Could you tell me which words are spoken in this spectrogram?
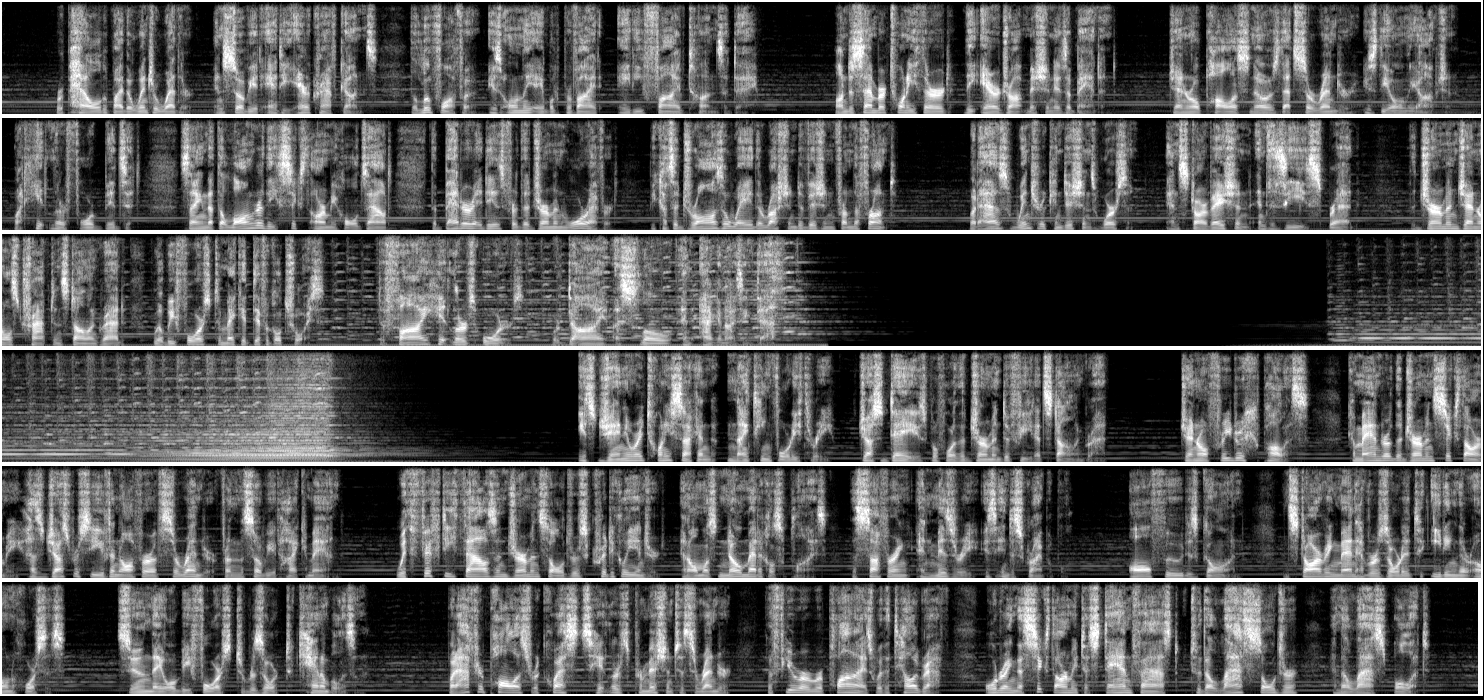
Repelled by the winter weather and Soviet anti aircraft guns, the Luftwaffe is only able to provide 85 tons a day. On December 23rd, the airdrop mission is abandoned. General Paulus knows that surrender is the only option, but Hitler forbids it, saying that the longer the Sixth Army holds out, the better it is for the German war effort because it draws away the Russian division from the front. But as winter conditions worsen and starvation and disease spread, the German generals trapped in Stalingrad will be forced to make a difficult choice defy Hitler's orders or die a slow and agonizing death. It's January 22, 1943, just days before the German defeat at Stalingrad. General Friedrich Paulus, commander of the German Sixth Army, has just received an offer of surrender from the Soviet High Command. With 50,000 German soldiers critically injured and almost no medical supplies, the suffering and misery is indescribable. All food is gone, and starving men have resorted to eating their own horses. Soon they will be forced to resort to cannibalism. But after Paulus requests Hitler's permission to surrender, the Fuhrer replies with a telegraph ordering the Sixth Army to stand fast to the last soldier and the last bullet.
